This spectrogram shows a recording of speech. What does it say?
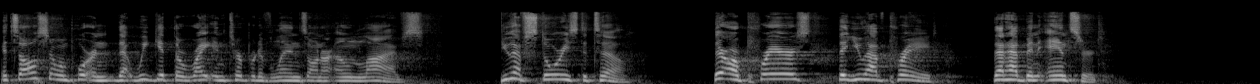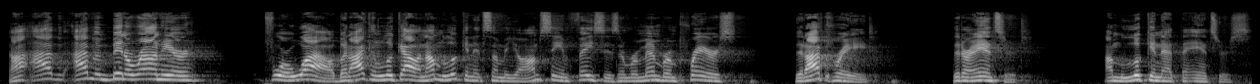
it's also important that we get the right interpretive lens on our own lives. You have stories to tell. There are prayers that you have prayed that have been answered. I, I've, I haven't been around here for a while, but I can look out and I'm looking at some of y'all. I'm seeing faces and remembering prayers that I prayed that are answered. I'm looking at the answers.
